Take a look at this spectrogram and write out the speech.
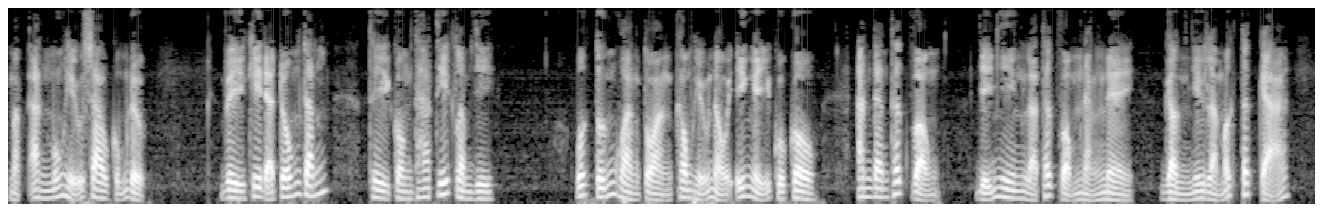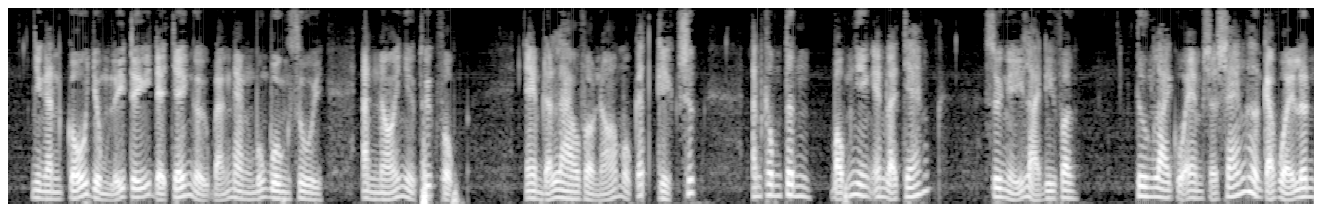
mặt anh muốn hiểu sao cũng được. Vì khi đã trốn tránh, thì còn tha thiết làm gì? Quốc Tuấn hoàn toàn không hiểu nổi ý nghĩ của cô, anh đang thất vọng, dĩ nhiên là thất vọng nặng nề, gần như là mất tất cả. Nhưng anh cố dùng lý trí để chế ngự bản năng muốn buông xuôi, anh nói như thuyết phục. Em đã lao vào nó một cách kiệt sức, anh không tin, bỗng nhiên em lại chán. Suy nghĩ lại đi Vân, tương lai của em sẽ sáng hơn cả Huệ Linh,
